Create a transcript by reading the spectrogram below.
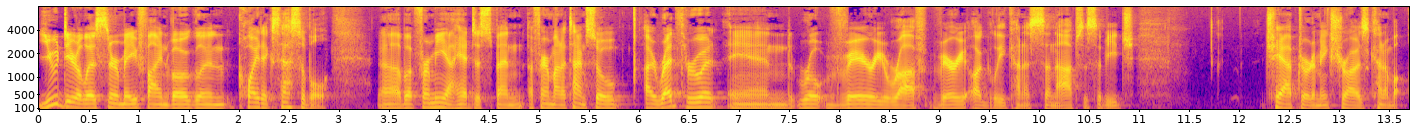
you, dear listener, may find Voegelin quite accessible. Uh, but for me, I had to spend a fair amount of time. So I read through it and wrote very rough, very ugly kind of synopsis of each chapter to make sure I was kind of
